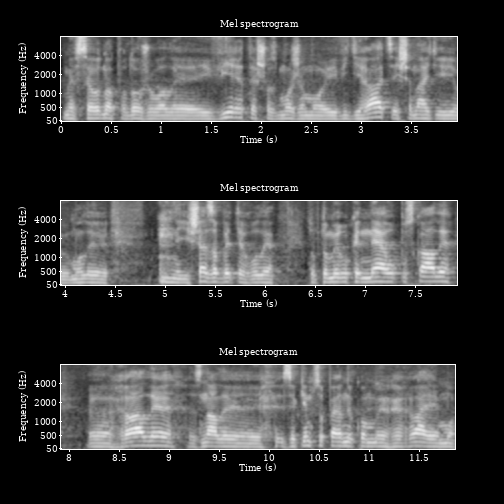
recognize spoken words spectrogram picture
ми все одно продовжували вірити, що зможемо і відігратися, і ще навіть і могли і ще забити голи. Тобто ми руки не опускали, е, грали, знали, з яким суперником ми граємо.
